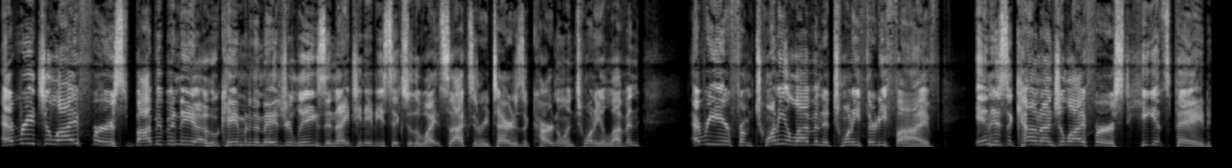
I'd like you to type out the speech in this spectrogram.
Every July 1st, Bobby Bonilla, who came into the major leagues in 1986 with the White Sox and retired as a Cardinal in 2011, every year from 2011 to 2035, in his account on July 1st, he gets paid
